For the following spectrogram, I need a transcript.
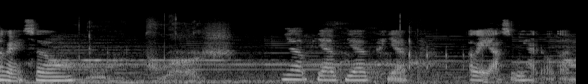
Okay, so... Yep, yep, yep, yep. Okay, yeah, so we had it all done.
